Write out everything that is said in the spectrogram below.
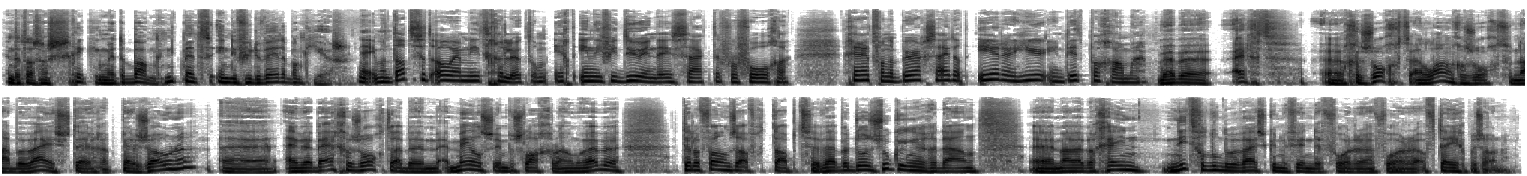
En dat was een schikking met de bank, niet met individuele bankiers. Nee, want dat is het OM niet gelukt om echt individuen in deze zaak te vervolgen. Gerrit van den Burg zei dat eerder hier in dit programma. We hebben echt uh, gezocht en lang gezocht naar bewijs tegen personen. Uh, en we hebben echt gezocht, we hebben mails in beslag genomen, we hebben telefoons afgetapt, we hebben doorzoekingen gedaan. Uh, maar we hebben geen, niet voldoende bewijs kunnen vinden voor, voor, of tegen personen.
